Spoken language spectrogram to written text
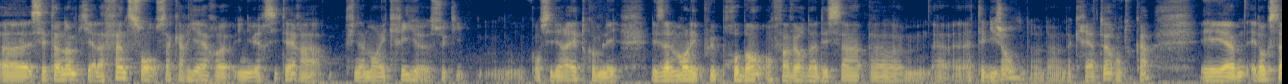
euh, c'est un homme qui, à la fin de sa carrière euh, universitaire, a finalement écrit euh, ce qu'il considérait être comme les, les éléments les plus probants en faveur d'un dessin euh, euh, intelligent, d'un- créateur en tout cas. Et, euh, donc c'est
